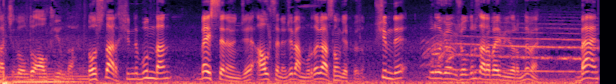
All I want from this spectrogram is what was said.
kaç yıl oldu? 6 yılda. Dostlar şimdi bundan 5 sene önce, 6 sene önce ben burada garsonluk yapıyordum. Şimdi burada görmüş olduğunuz arabaya biniyorum değil mi? Ben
